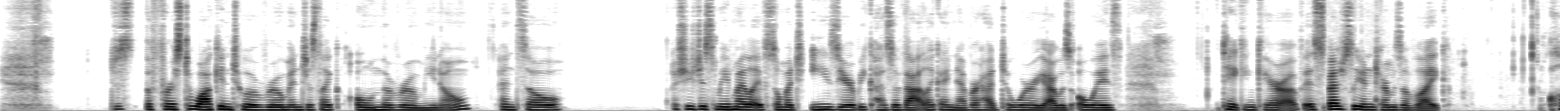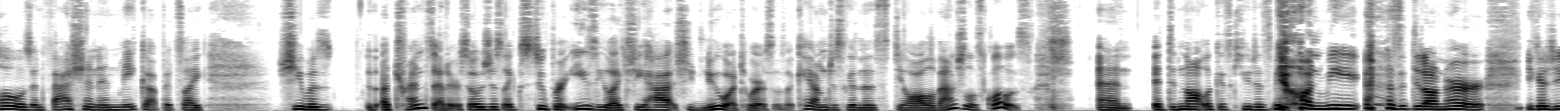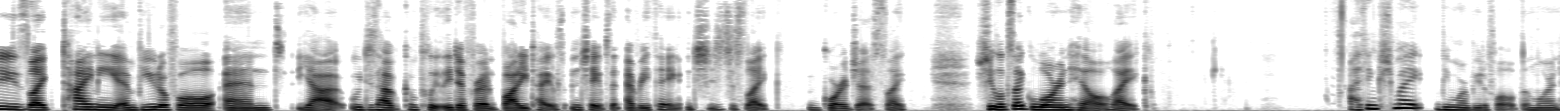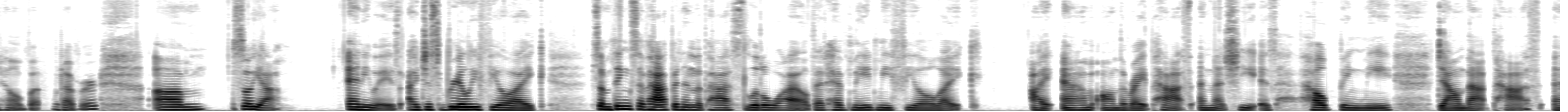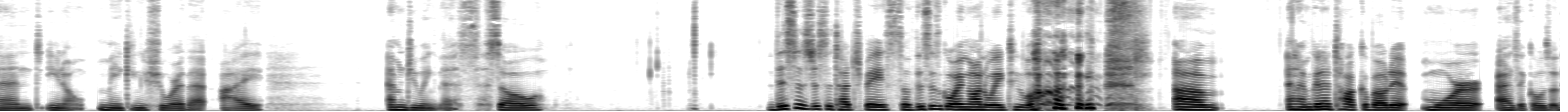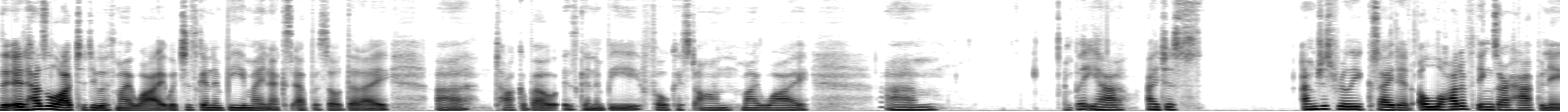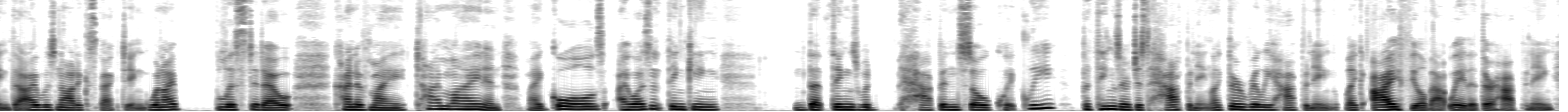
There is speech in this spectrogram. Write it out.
just the first to walk into a room and just like own the room, you know? And so she just made my life so much easier because of that. Like I never had to worry. I was always taken care of, especially in terms of like clothes and fashion and makeup. It's like she was a trendsetter, so it was just like super easy. Like she had, she knew what to wear. So I was like, "Okay, I'm just gonna steal all of Angela's clothes," and it did not look as cute as on me as it did on her because she's like tiny and beautiful and yeah we just have completely different body types and shapes and everything. And she's just like gorgeous. Like she looks like Lauryn Hill. Like I think she might be more beautiful than Lauryn Hill but whatever. Um so yeah. Anyways I just really feel like some things have happened in the past little while that have made me feel like I am on the right path and that she is helping me down that path and, you know, making sure that I am doing this. So, this is just a touch base. So, this is going on way too long. um, and I'm going to talk about it more as it goes. It has a lot to do with my why, which is going to be my next episode that I uh, talk about, is going to be focused on my why. Um, but yeah, I just, I'm just really excited. A lot of things are happening that I was not expecting. When I listed out kind of my timeline and my goals, I wasn't thinking that things would happen so quickly, but things are just happening. Like they're really happening. Like I feel that way that they're happening.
